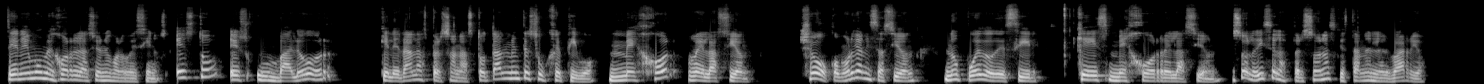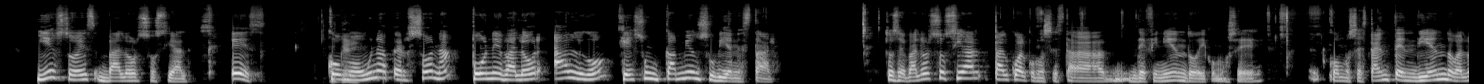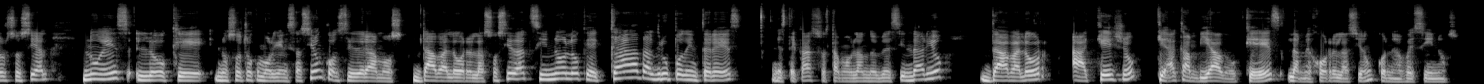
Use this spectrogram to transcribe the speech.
Tenemos mejor relaciones con los vecinos. Esto es un valor que le dan las personas totalmente subjetivo, mejor relación. Yo como organización no puedo decir qué es mejor relación. Eso lo dicen las personas que están en el barrio. Y eso es valor social. Es como una persona pone valor a algo que es un cambio en su bienestar. Entonces, valor social, tal cual como se está definiendo y como se como se está entendiendo valor social, no es lo que nosotros como organización consideramos da valor a la sociedad, sino lo que cada grupo de interés, en este caso estamos hablando del vecindario, da valor a aquello que ha cambiado, que es la mejor relación con los vecinos.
